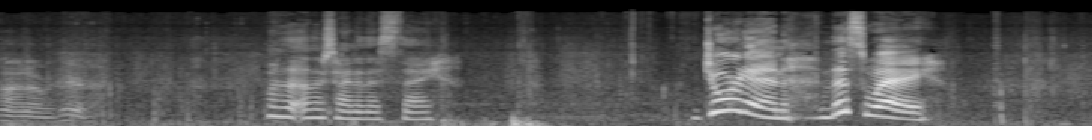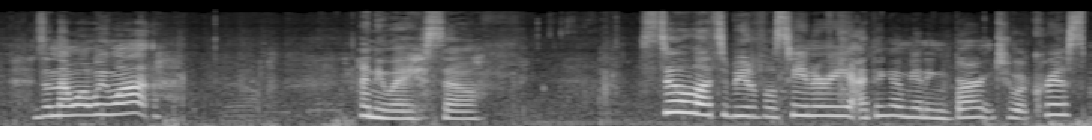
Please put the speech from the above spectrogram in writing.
sign over here. What does the other side of this say? Jordan, this way. Isn't that what we want? Yeah. Anyway, so still lots of beautiful scenery. I think I'm getting burnt to a crisp.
